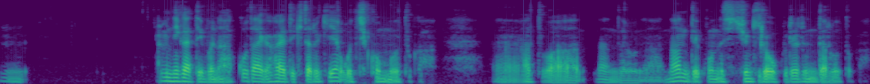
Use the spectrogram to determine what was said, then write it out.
うん、ネガティブな答えが返ってきた時は落ち込むとか、あとは、なんだろうな、なんでこんな思春期が遅れるんだろうとか、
